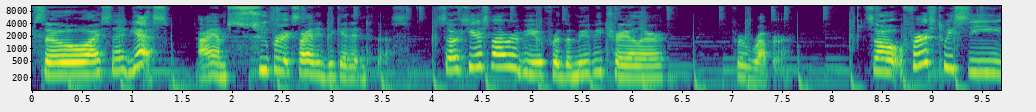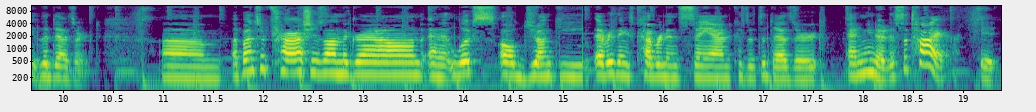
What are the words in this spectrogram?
so I said yes. I am super excited to get into this. So here's my review for the movie trailer for Rubber. So first we see the desert. Um, a bunch of trash is on the ground and it looks all junky. Everything's covered in sand because it's a desert. And you notice a tire. It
